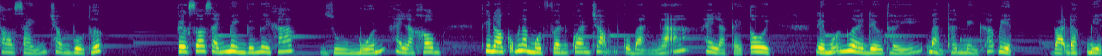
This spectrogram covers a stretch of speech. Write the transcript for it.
so sánh trong vô thức. Việc so sánh mình với người khác, dù muốn hay là không, thì nó cũng là một phần quan trọng của bản ngã hay là cái tôi, để mỗi người đều thấy bản thân mình khác biệt và đặc biệt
